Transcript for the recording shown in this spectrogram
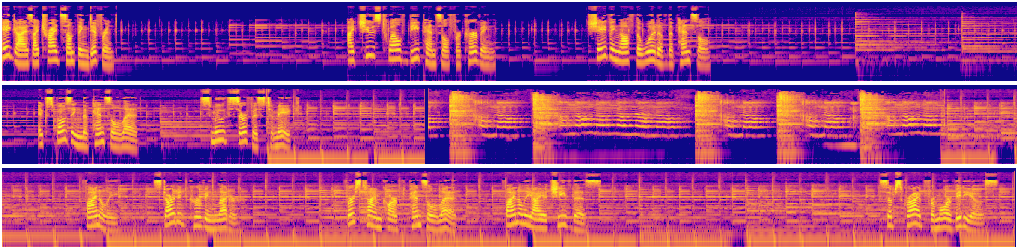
Hey guys I tried something different. I choose 12B pencil for curving. Shaving off the wood of the pencil. Exposing the pencil lead. Smooth surface to make. Finally, started curving letter. First time carved pencil lead. Finally I achieved this. Subscribe for more videos.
